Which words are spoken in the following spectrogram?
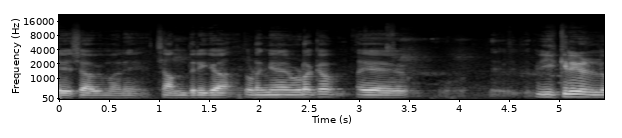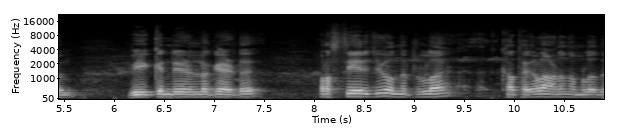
ദേശാഭിമാനി ചന്ദ്രിക തുടങ്ങിയവിടൊക്കെ വീക്കിലികളിലും വീക്കെൻഡുകളിലൊക്കെ ആയിട്ട് പ്രസിദ്ധീകരിച്ച് വന്നിട്ടുള്ള കഥകളാണ് നമ്മളത്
